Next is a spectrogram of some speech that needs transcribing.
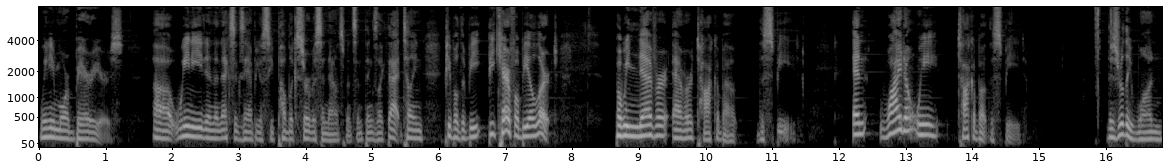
We need more barriers. Uh, we need, in the next example, you'll see public service announcements and things like that, telling people to be be careful, be alert. But we never ever talk about the speed. And why don't we talk about the speed? There's really one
